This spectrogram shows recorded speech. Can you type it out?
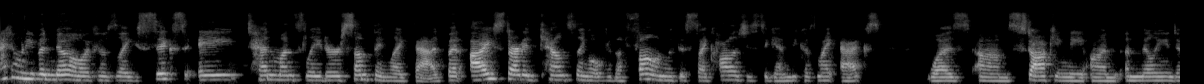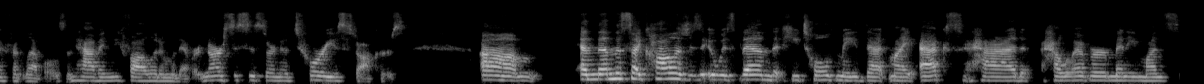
i don't even know if it was like six eight ten months later something like that. But i started counseling over the phone with this psychologist again because my ex was um, stalking me on a million different levels and having me followed and whatever narcissists are notorious stalkers. Um, and then the psychologist it was then that he told me that my ex had however many months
